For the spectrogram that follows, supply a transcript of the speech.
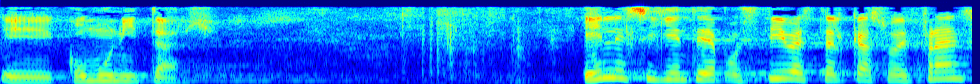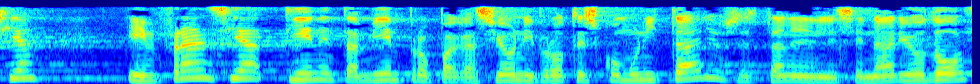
eh, comunitaria. En la siguiente diapositiva está el caso de Francia. En Francia tienen también propagación y brotes comunitarios, están en el escenario 2,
